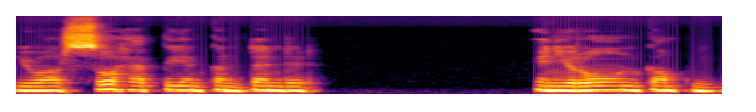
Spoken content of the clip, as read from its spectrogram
You are so happy and contented in your own company.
